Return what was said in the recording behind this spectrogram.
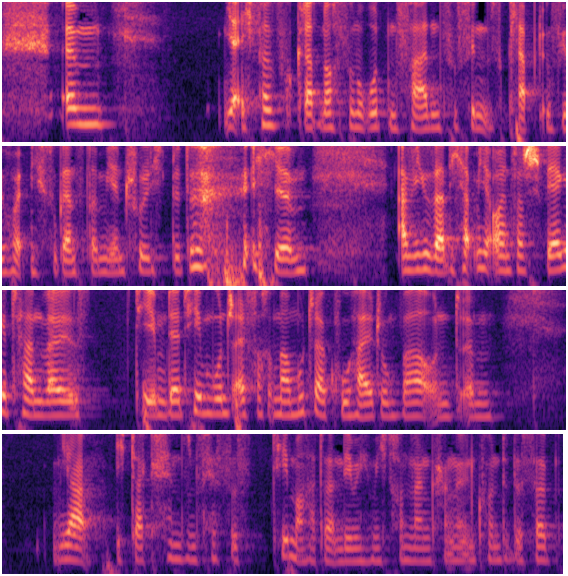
ähm, ja, ich versuche gerade noch so einen roten Faden zu finden. Es klappt irgendwie heute nicht so ganz bei mir, entschuldigt bitte. Ich, ähm, aber wie gesagt, ich habe mich auch einfach schwer getan, weil Themen, der Themenwunsch einfach immer Mutterkuhhaltung war und ähm, ja, ich da kein so ein festes Thema hatte, an dem ich mich dran langhangeln konnte. Deshalb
